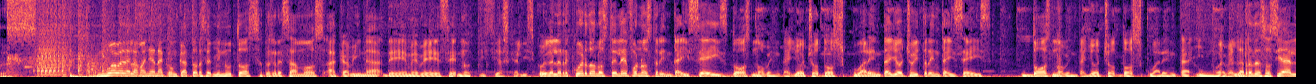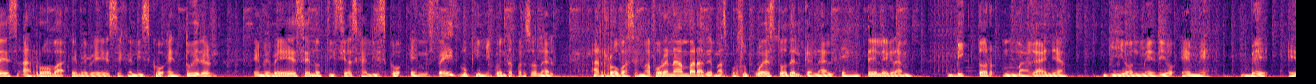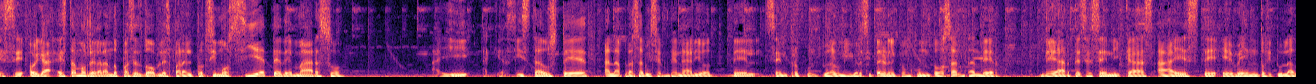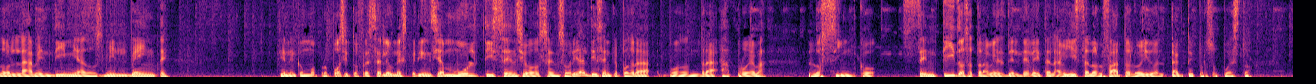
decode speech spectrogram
9 de la mañana con 14 minutos. Regresamos a cabina de MBS Noticias Jalisco. Oiga, le recuerdo los teléfonos 36 298 248 y 36 298 249. Las redes sociales, arroba MBS Jalisco en Twitter MBS Noticias Jalisco en Facebook y mi cuenta personal arroba semáforo en ámbar, además por supuesto del canal en Telegram Víctor Magaña guion medio MBS. Oiga, estamos regalando pases dobles para el próximo 7 de marzo. Ahí, a que asista usted a la Plaza Bicentenario del Centro Cultural Universitario en el conjunto Santander de Artes Escénicas a este evento titulado La Vendimia 2020. Tienen como propósito ofrecerle una experiencia multisensorial. Dicen que podrá, pondrá a prueba los cinco sentidos a través del deleite a la vista, el olfato, el oído, el tacto y por supuesto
